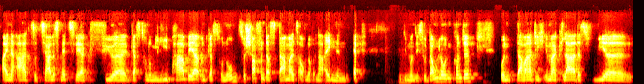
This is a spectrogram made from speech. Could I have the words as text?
eine Art soziales Netzwerk für Gastronomie-Liebhaber und Gastronomen zu schaffen, das damals auch noch in einer eigenen App, die mhm. man sich so downloaden konnte. Und da war natürlich immer klar, dass wir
